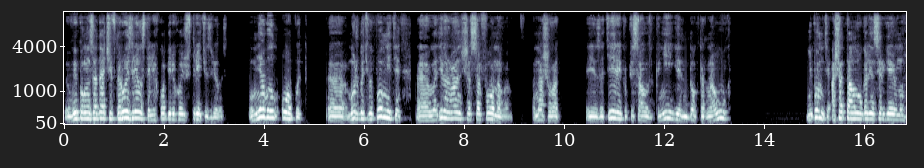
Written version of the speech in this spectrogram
Выполнил задачи второй зрелости, ты легко переходишь в третью зрелость. У меня был опыт. Э, может быть, вы помните э, Владимира Ивановича Сафонова, нашего эзотерика, писал книги, доктор наук. Не помните? А Шаталову Галину Сергеевну?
